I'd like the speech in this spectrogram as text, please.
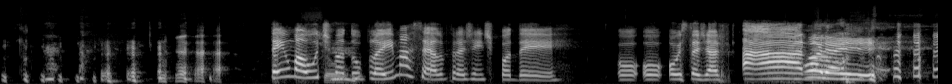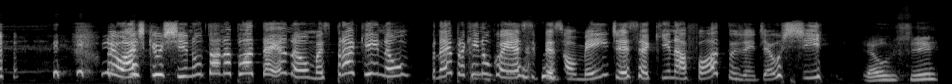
Tem uma última Show. dupla aí, Marcelo, pra gente poder ou, ou, estagiário. Ah, não. Olha aí! Eu acho que o Xi não tá na plateia, não, mas para quem não, né, para quem não conhece pessoalmente, esse aqui na foto, gente, é o Xi. É o Xi.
